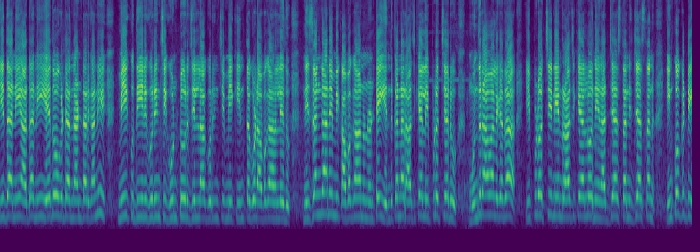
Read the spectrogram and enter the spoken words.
ఇదని అదని ఏదో ఒకటి అని అంటారు. కానీ మీకు దీని గురించి గుంటూరు జిల్లా గురించి మీకు ఇంత కూడా అవగాహన లేదు. నిజంగానే మీకు అవగాహన ఉంటే ఎందుకన్నా రాజకీయాలు ఇప్పుడు వచ్చారు. ముందు రావాలి కదా. ఇప్పుడు వచ్చి నేను రాజకీయాల్లో నేను అది చేస్తాను ఇది చేస్తాను. ఇంకొకటి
